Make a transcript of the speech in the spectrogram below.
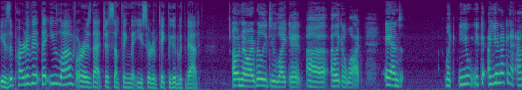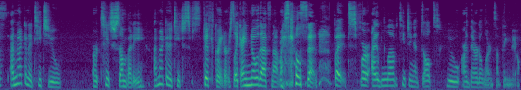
is a part of it that you love, or is that just something that you sort of take the good with the bad? Oh no, I really do like it. Uh, I like it a lot, and like you, you you're not going to ask. I'm not going to teach you or teach somebody. I'm not going to teach fifth graders. Like I know that's not my skill set, but for I love teaching adults who are there to learn something new.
